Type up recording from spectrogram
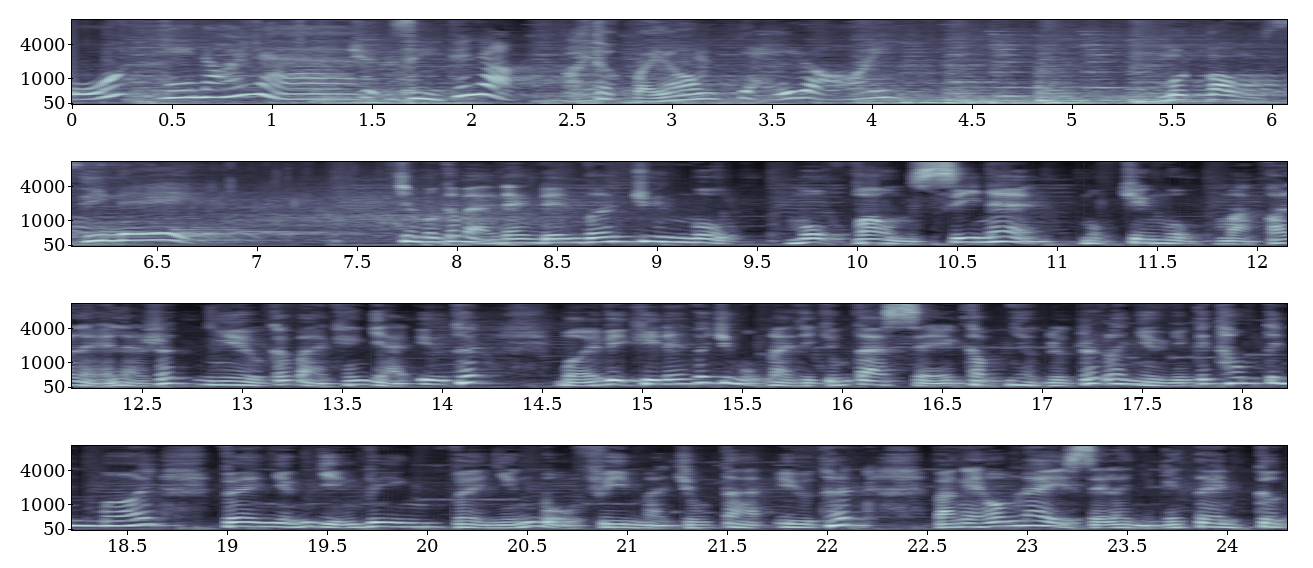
Ủa nghe nói là Chuyện gì thế nhở? Phải thật vậy không? Vậy rồi Một vòng cine Chào mừng các bạn đang đến với chuyên mục một vòng cine Một chuyên mục mà có lẽ là rất nhiều các bạn khán giả yêu thích. Bởi vì khi đến với chuyên mục này thì chúng ta sẽ cập nhật được rất là nhiều những cái thông tin mới Về những diễn viên, về những bộ phim mà chúng ta yêu thích. Và ngày hôm nay sẽ là những cái tên cực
